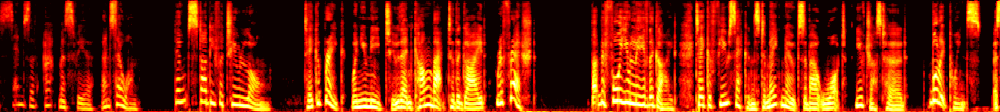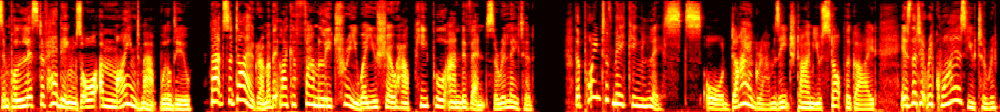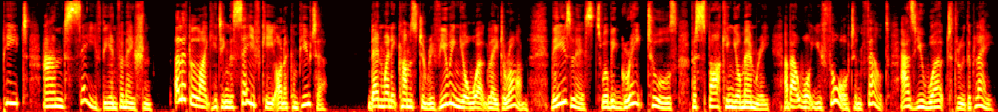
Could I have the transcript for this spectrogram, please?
a sense of atmosphere, and so on. Don't study for too long. Take a break when you need to, then come back to the guide refreshed. But before you leave the guide, take a few seconds to make notes about what you've just heard. Bullet points, a simple list of headings, or a mind map will do. That's a diagram, a bit like a family tree where you show how people and events are related. The point of making lists or diagrams each time you stop the guide is that it requires you to repeat and save the information, a little like hitting the save key on a computer. Then, when it comes to reviewing your work later on, these lists will be great tools for sparking your memory about what you thought and felt as you worked through the play.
